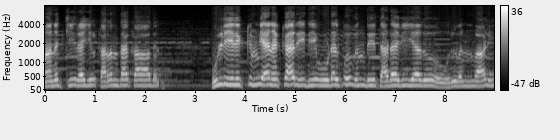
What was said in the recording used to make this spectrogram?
மனச்சிறையில் கறந்த காதல். உள்ளிருக்கும் என கருதி உடல் புகுந்து தடவியதோ ஒருவன் வாழி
